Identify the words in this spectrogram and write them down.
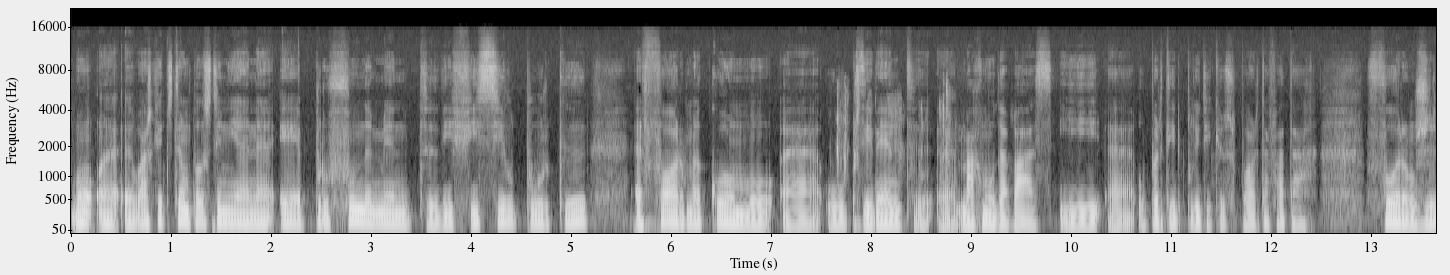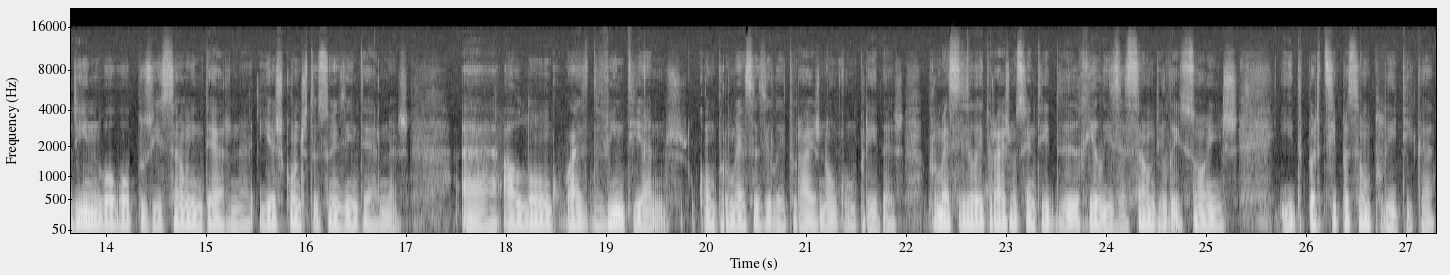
Bom, eh, eu acho que a questão palestiniana é profundamente difícil porque a forma como uh, o presidente uh, Mahmoud Abbas e uh, o partido político que o suporta, a Fatah, foram gerindo a oposição interna e as contestações internas uh, ao longo quase de 20 anos com promessas eleitorais não cumpridas, promessas eleitorais no sentido de realização de eleições e de participação política,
